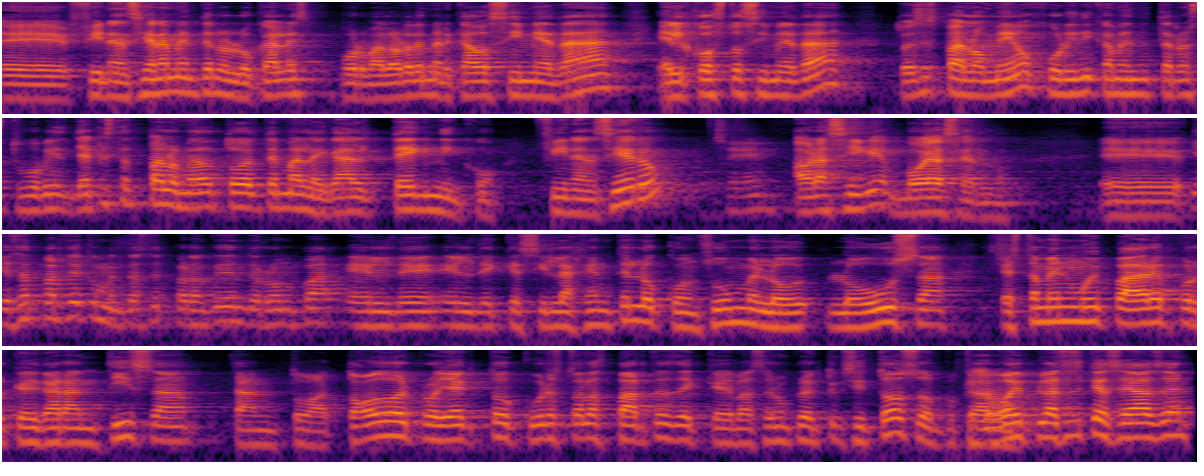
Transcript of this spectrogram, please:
eh, financieramente los locales por valor de mercado sí me da, el costo sí me da. Entonces, palomeo jurídicamente el terreno estuvo bien. Ya que está palomeado todo el tema legal, técnico, financiero, ahora sigue, voy a hacerlo. Eh, y esa parte que comentaste, perdón que te interrumpa, el de, el de que si la gente lo consume, lo, lo, usa, es también muy padre porque garantiza tanto a todo el proyecto, cubres todas las partes de que va a ser un proyecto exitoso, porque luego hay plazas que se hacen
